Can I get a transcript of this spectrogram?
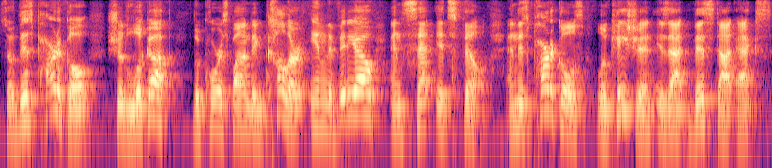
So this particle should look up the corresponding color in the video and set its fill. And this particle's location is at this dot x,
